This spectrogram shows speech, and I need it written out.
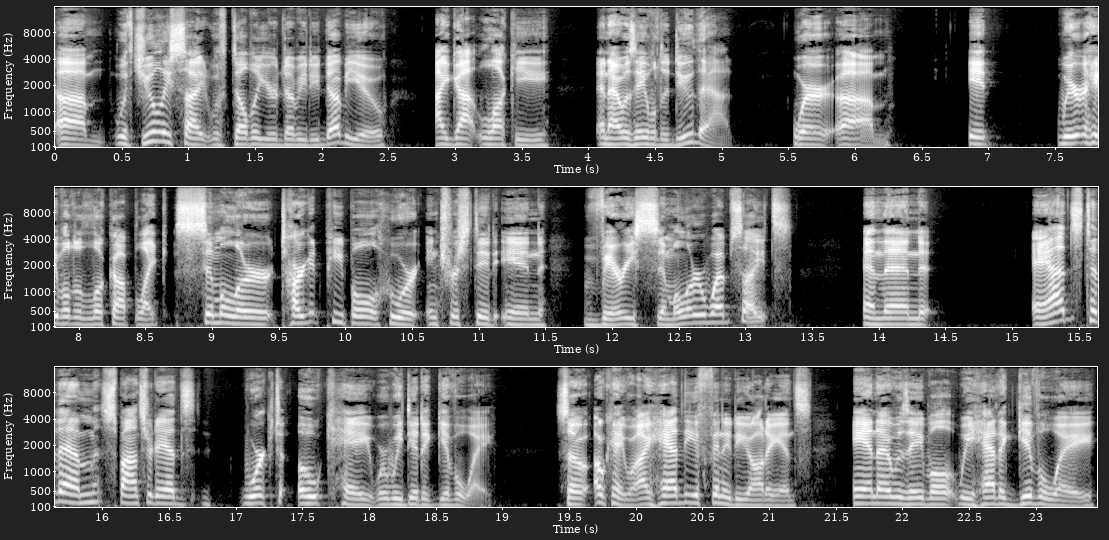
Um, with Julie's site, with W Your WDW, I got lucky and I was able to do that where um, it we were able to look up like similar target people who are interested in very similar websites. And then ads to them sponsored ads worked okay where we did a giveaway. So okay well i had the affinity audience and i was able we had a giveaway.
